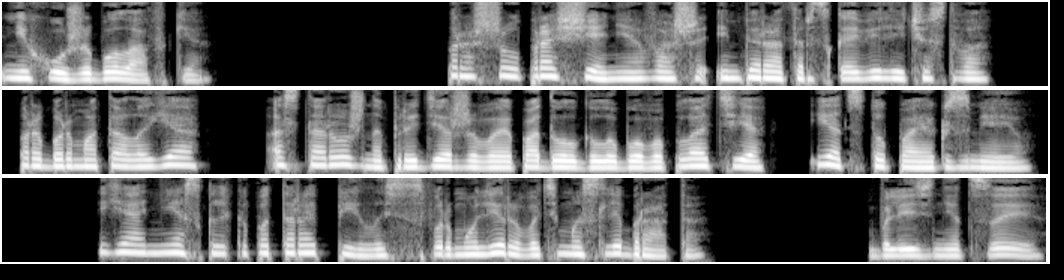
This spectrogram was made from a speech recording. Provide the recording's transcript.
не хуже булавки. «Прошу прощения, ваше императорское величество», — пробормотала я, осторожно придерживая подол голубого платья и отступая к змею. Я несколько поторопилась сформулировать мысли брата. «Близнецы!»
